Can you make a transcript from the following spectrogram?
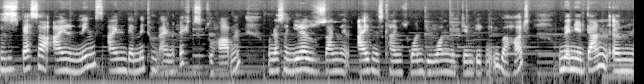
Es ist besser, einen links, einen der Mitte und einen rechts zu haben. Und dass dann jeder sozusagen sein eigenes kleines 1v1 mit dem Gegenüber hat. Und wenn ihr dann ähm,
